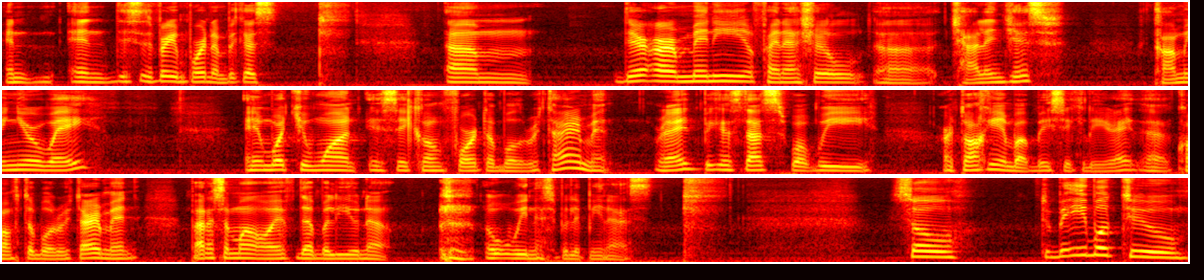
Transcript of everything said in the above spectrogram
and and this is very important because um, there are many financial uh, challenges coming your way, and what you want is a comfortable retirement, right? Because that's what we are talking about basically, right? Comfortable retirement para sa mga OFW na uuwi na sa Pilipinas. So, to be able to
